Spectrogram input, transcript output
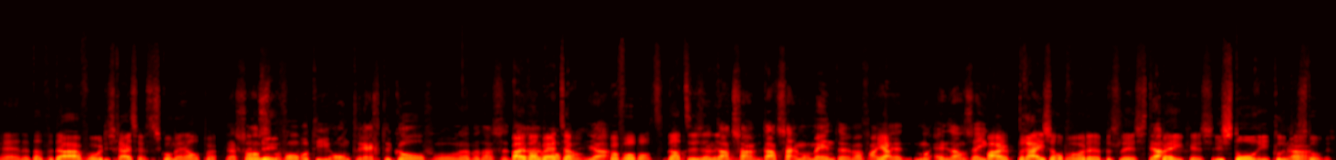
Hè? Dat we daarvoor die scheidsrechters konden helpen. Ja, zoals nu- bijvoorbeeld die onterechte goal voor, eh, wat was het? Bij Bamberto, ja, bijvoorbeeld. Dat is een, dat zijn, dat zijn momenten waarvan Ja. je, en dan zeker... waar prijzen op worden beslist, Ja. bekers, historie, clubhistorisch.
